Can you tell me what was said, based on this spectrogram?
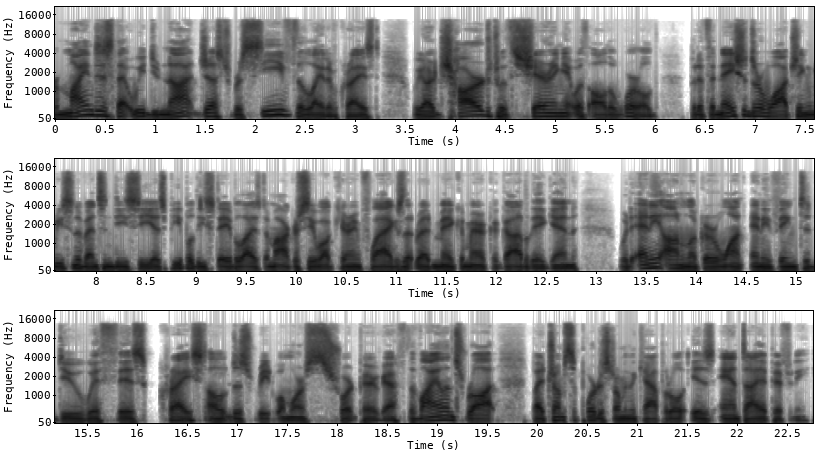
reminds us that we do not just receive the light of Christ, we are charged with sharing it with all the world. But if the nations are watching recent events in D.C. as people destabilize democracy while carrying flags that read Make America Godly Again, would any onlooker want anything to do with this Christ? I'll mm-hmm. just read one more short paragraph. The violence wrought by Trump supporters storming the Capitol is anti epiphany.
